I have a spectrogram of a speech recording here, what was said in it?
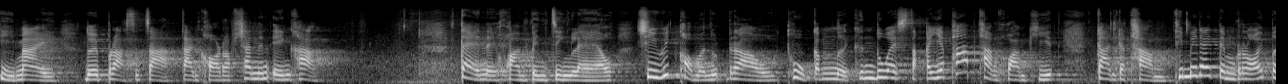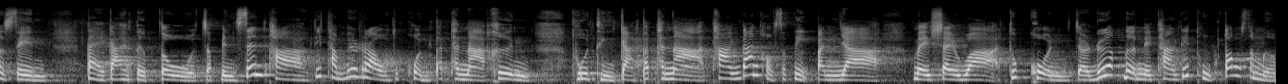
ถีใหม่ โดยปราศจากการคอร์รัปชันนั่นเองค่ะ แต่ในความเป็นจริงแล้ว ชีวิตของมนุษย์เราถูกกำเนิดขึ้นด้วยศักยภาพทางความคิด การกระทำที่ไม่ได้เต็มร้อยเปอร์เซ็นต์แต่การเติบโตจะเป็นเส้นทางที่ทำให้เราทุกคนพัฒนาขึ้น พูดถึงการพัฒนาทางด้านของสติปัญญา ไม่ใช่ว่าทุกคนจะเลือกเดินในทางที่ถูกต้องเสมอ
